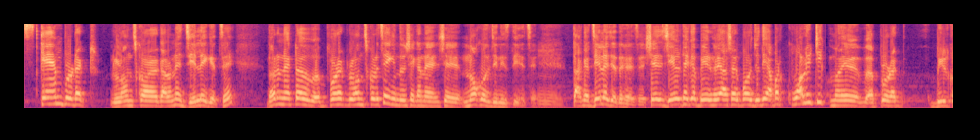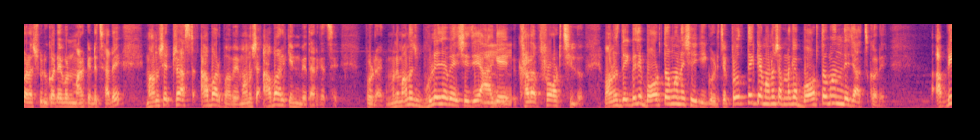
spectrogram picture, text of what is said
স্ক্যাম প্রোডাক্ট লঞ্চ করার কারণে জেলে গেছে ধরেন একটা প্রোডাক্ট লঞ্চ করেছে কিন্তু সেখানে সে নকল জিনিস দিয়েছে। তাকে জেলে যেতে হয়েছে। সে জেল থেকে বের হয়ে আসার পর যদি আবার কোয়ালিটি মানে প্রোডাক্ট বিল্ড করা শুরু করে এবং মার্কেটে ছাড়ে মানুষের ট্রাস্ট আবার পাবে মানুষ আবার কিনবে তার কাছে প্রোডাক্ট মানে মানুষ ভুলে যাবে সে যে আগে খারাপ ফ্রড ছিল। মানুষ দেখবে যে বর্তমানে সে কি করছে। প্রত্যেকটা মানুষ আপনাকে বর্তমান দিয়ে জাজ করে। আপনি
